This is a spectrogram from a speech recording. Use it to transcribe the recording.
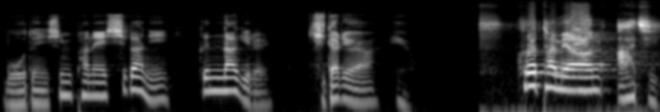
모든 심판의 시간이 끝나기를 기다려야 해요. 그렇다면 아직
